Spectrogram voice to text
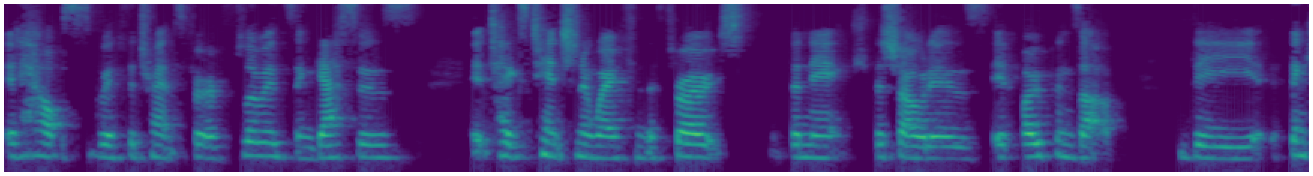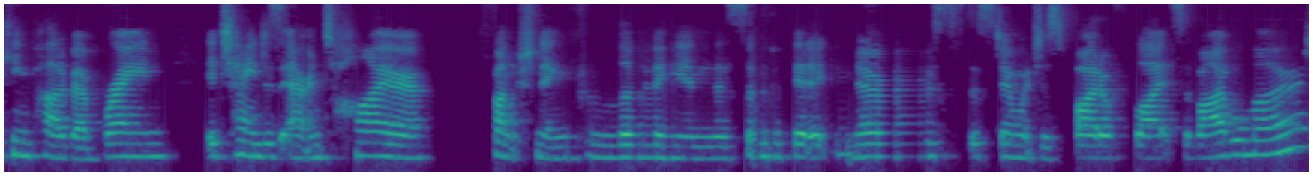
it helps with the transfer of fluids and gases, it takes tension away from the throat, the neck, the shoulders, it opens up the thinking part of our brain, it changes our entire functioning from living in the sympathetic nervous system, which is fight or flight survival mode,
